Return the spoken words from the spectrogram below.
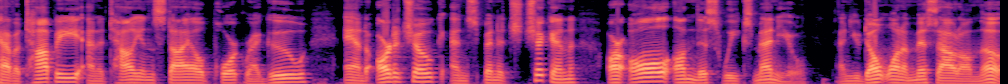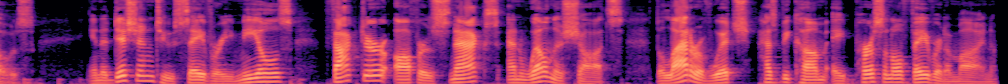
cavatappi and Italian-style pork ragu, and artichoke and spinach chicken are all on this week's menu, and you don't want to miss out on those. In addition to savory meals, Factor offers snacks and wellness shots, the latter of which has become a personal favorite of mine.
